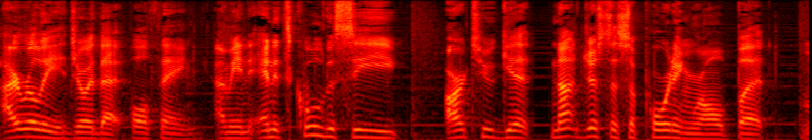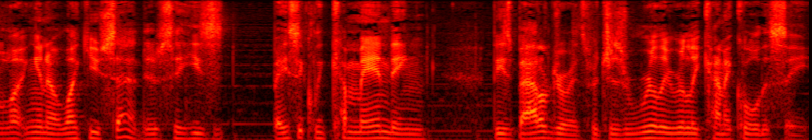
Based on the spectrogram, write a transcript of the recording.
I really enjoyed that whole thing. I mean, and it's cool to see R2 get not just a supporting role, but like you know, like you said, he's basically commanding these battle droids, which is really really kind of cool to see.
